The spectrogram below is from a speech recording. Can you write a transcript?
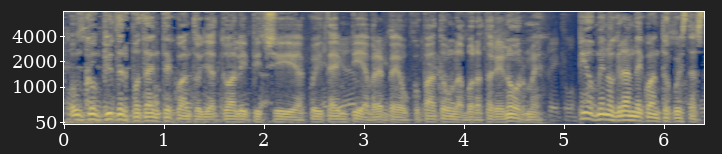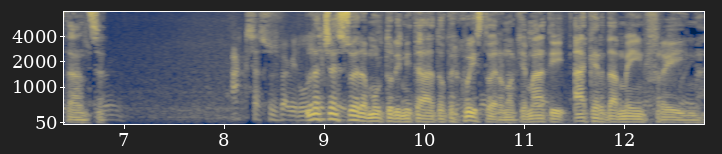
Un computer potente quanto gli attuali PC a quei tempi avrebbe occupato un laboratorio enorme, più o meno grande quanto questa stanza. L'accesso era molto limitato, per questo erano chiamati hacker da mainframe.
